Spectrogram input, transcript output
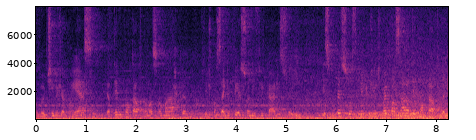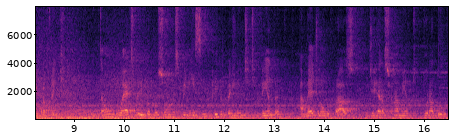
o meu time já conhece, já teve contato com a nossa marca, a gente consegue personificar isso aí. E são pessoas também que a gente vai passar a ter contato dali para frente. Então o Expo ele proporciona uma experiência incrível para a gente de venda a médio e longo prazo e de relacionamento duradouro.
